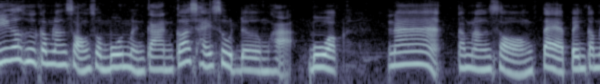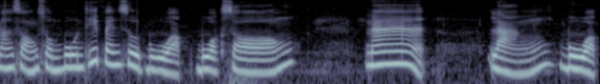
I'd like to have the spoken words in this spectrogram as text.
นี่ก็คือกำลังสองสมบูรณ์เหมือนกันก็ใช้สูตรเดิมค่ะ บวกหน้ากำลังสองแต่เป็นกำลังสองสมบูรณ์ที่เป็นสูตรบวกบวกสอง หน้า หลังบวก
